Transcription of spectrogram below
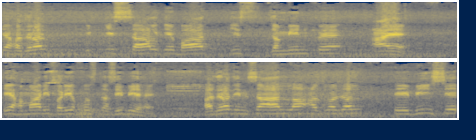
کہ حضرت اکیس سال کے بعد اس زمین پہ آئے۔ یہ ہماری بڑی خوش نصیبی ہے۔ حضرت انشاءاللہ جل تیبیس سے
